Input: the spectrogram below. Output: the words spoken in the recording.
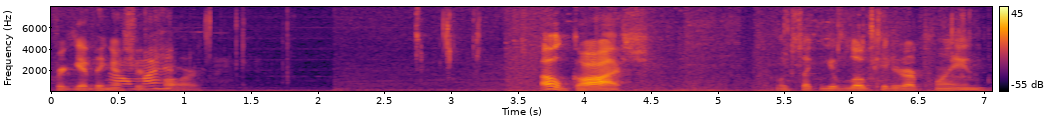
for giving us Oh, your car. Oh gosh. Looks like we have located our plane.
